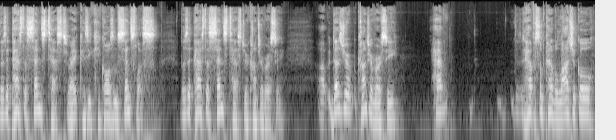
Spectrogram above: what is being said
does it pass the sense test, right? Because he, he calls them senseless. Does it pass the sense test, your controversy? Uh, does your controversy have, does it have some kind of a logical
